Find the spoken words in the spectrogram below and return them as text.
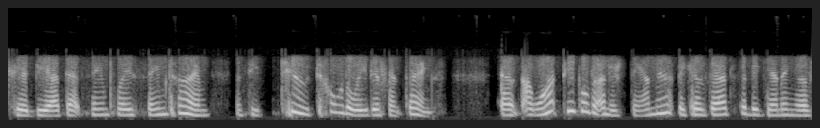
could be at that same place, same time, and see two totally different things. And I want people to understand that because that's the beginning of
